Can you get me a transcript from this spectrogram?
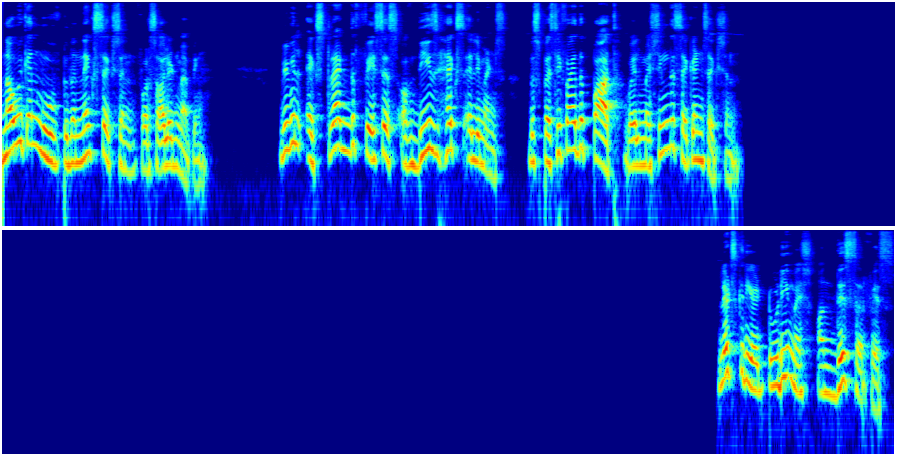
Now we can move to the next section for solid mapping. We will extract the faces of these hex elements to specify the path while meshing the second section. Let's create 2D mesh on this surface.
